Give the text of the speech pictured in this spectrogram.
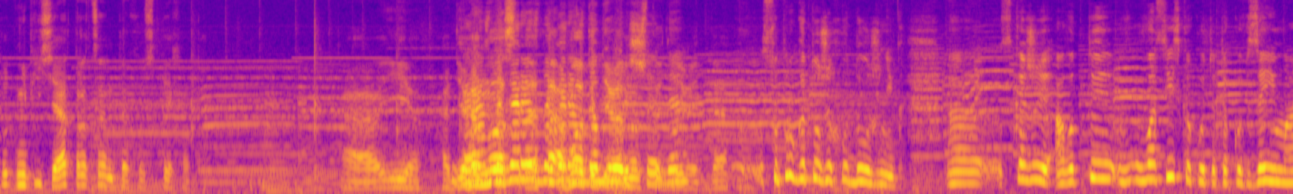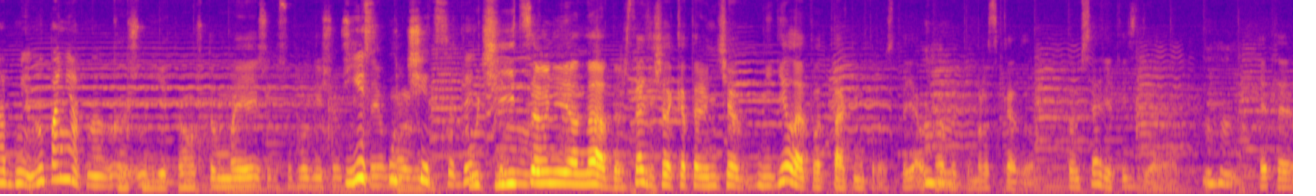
тут не 50% успеха, и а 90, Гораздо, гораздо, а гораздо вот и больше, да? 99, да. Супруга тоже художник. Э, Скажи, а вот ты, у вас есть какой-то такой взаимообмен? Ну, понятно. Конечно, есть, потому что у моей су- супруги еще учиться Есть можно. учиться, да? Учиться у нее надо. Кстати, человек, который ничего не делает вот так, не просто, я вот Мгм. об этом рассказывал. Потом сядет и сделает. чему? Мгм. Это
